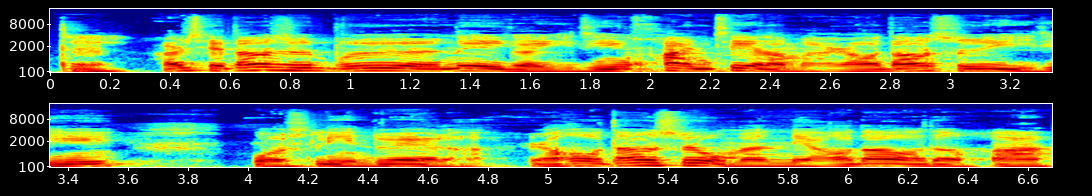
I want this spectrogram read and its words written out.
对，而且当时不是那个已经换届了嘛，然后当时已经我是领队了，然后当时我们聊到的话，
